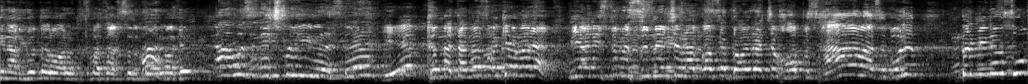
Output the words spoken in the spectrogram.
Ozgina ko'tarib yuborib xizmat haqisini qo'ying, aka. a o'zi nechi pulga berasizlar? Yep, qimmat emas aka mana. Pianistimiz, sunnachi, raqqosa, doirachi, hofiz hammasi bo'lib 1 million so'm.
